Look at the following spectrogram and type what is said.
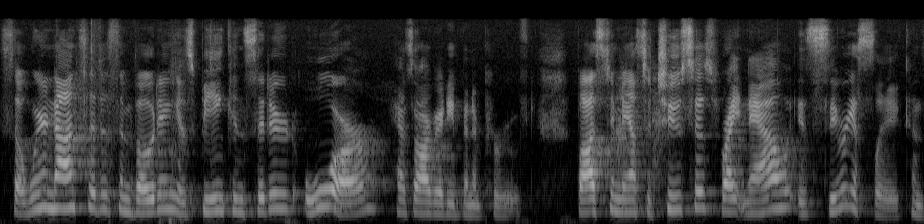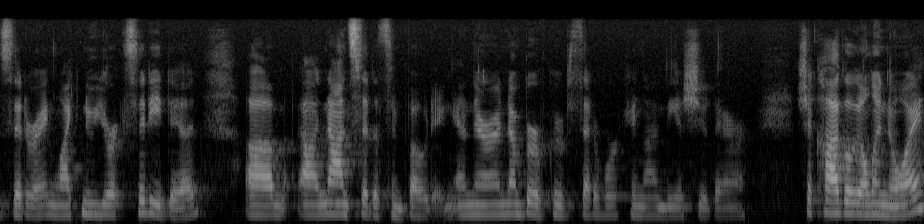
So where non-citizen voting is being considered or has already been approved. Boston, Massachusetts right now is seriously considering, like New York City did, um, uh, non-citizen voting. And there are a number of groups that are working on the issue there. Chicago, Illinois,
